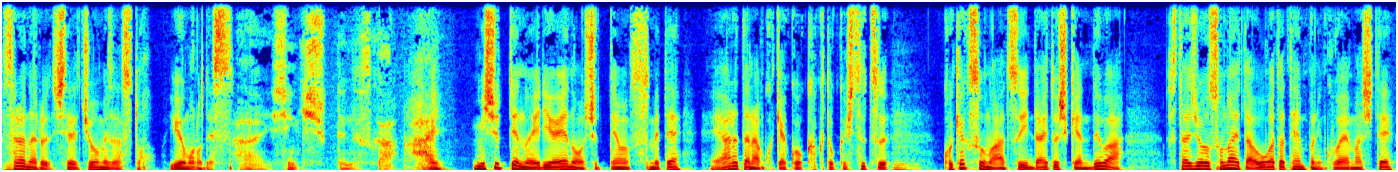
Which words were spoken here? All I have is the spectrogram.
さらなる成長を目指すというものです。はい。新規出店ですか。はい。未出店のエリアへの出店を進めて、新たな顧客を獲得しつつ、うん、顧客層の厚い大都市圏では、スタジオを備えた大型店舗に加えまして、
